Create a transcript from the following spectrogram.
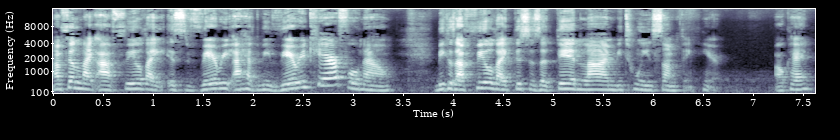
I'm feeling like I feel like it's very I have to be very careful now because I feel like this is a thin line between something here. Okay.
